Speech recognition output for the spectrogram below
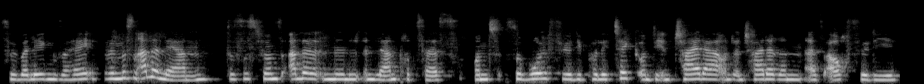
zu überlegen, so, hey, wir müssen alle lernen. Das ist für uns alle ein, ein Lernprozess. Und sowohl für die Politik und die Entscheider und Entscheiderinnen als auch für die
